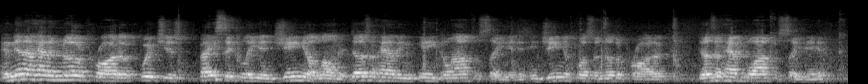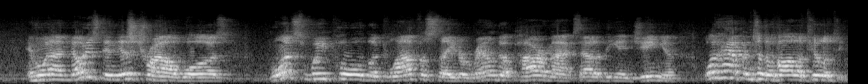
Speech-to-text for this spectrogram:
and then I had another product which is basically Engenia alone. It doesn't have any glyphosate in it. Engenia plus another product doesn't have glyphosate in it. And what I noticed in this trial was, once we pull the glyphosate or Roundup Power Max out of the Engenia, what happened to the volatility?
